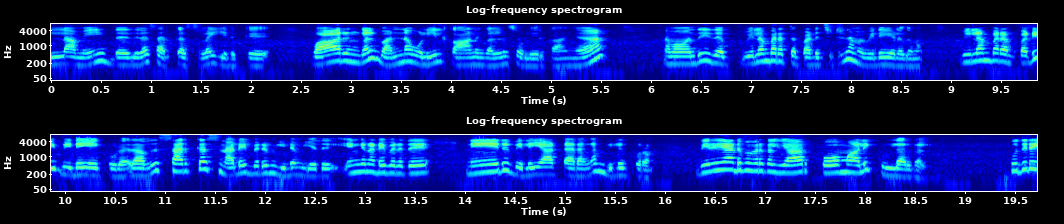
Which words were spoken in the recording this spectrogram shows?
எல்லாமே இந்த இதில் சர்க்கஸில் இருக்குது வாருங்கள் வண்ண ஒளியில் காணுங்கள்னு சொல்லியிருக்காங்க. நம்ம வந்து இதை விளம்பரத்தை படிச்சுட்டு நம்ம விடை எழுதணும். விளம்பரப்படி விடையை கூட அதாவது சர்க்கஸ் நடைபெறும் இடம் எது? எங்கே நடைபெறுது? நேரு விளையாட்டரங்கம் விழுப்புரம். விளையாடுபவர்கள் யார்? கோமாளி குள்ளர்கள் குதிரை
